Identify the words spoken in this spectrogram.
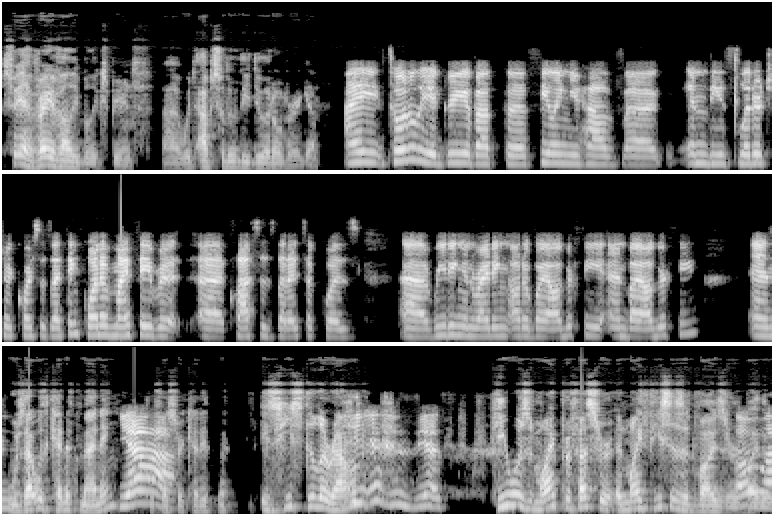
so yeah, very valuable experience. I would absolutely do it over again. I totally agree about the feeling you have uh, in these literature courses. I think one of my favorite uh, classes that I took was uh, reading and writing autobiography and biography. And Was that with Kenneth Manning? Yeah. Professor Kenneth Manning. Is he still around? he is, yes. He was my professor and my thesis advisor, Oh by the way.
